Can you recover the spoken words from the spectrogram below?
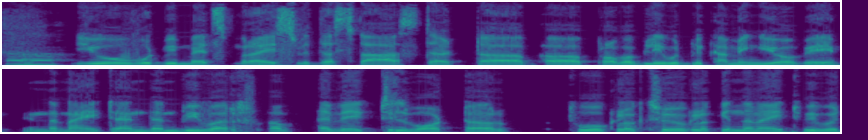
uh-huh. you would be mesmerized with the stars that uh, probably would be coming your way in the night. And then we were awake till what? two o'clock, three o'clock in the night. We were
